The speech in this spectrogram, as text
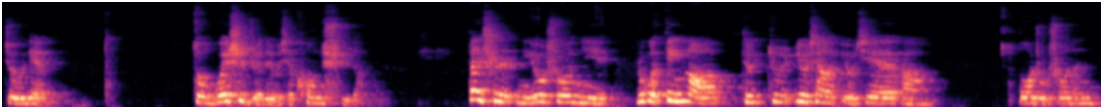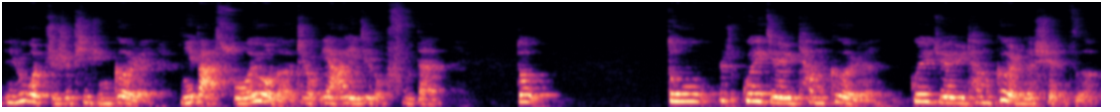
就有点，总归是觉得有些空虚的。但是你又说你如果盯牢，就就又像有些啊博主说的，你如果只是批评个人，你把所有的这种压力、这种负担，都都归结于他们个人。归结于他们个人的选择、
